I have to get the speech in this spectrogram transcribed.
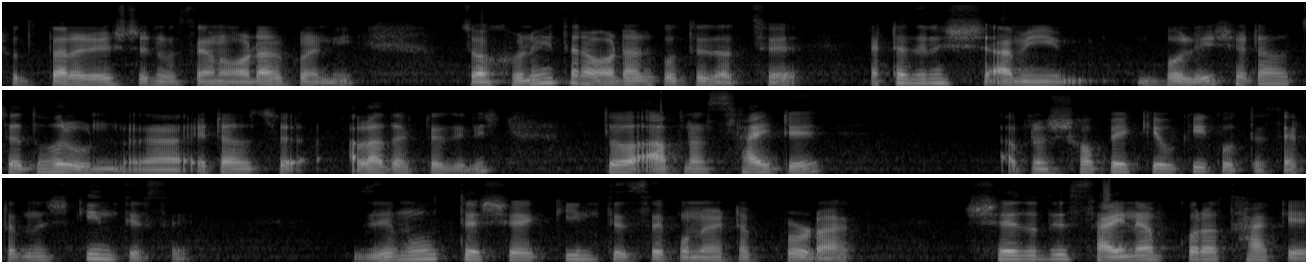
শুধু তারা রেজিস্ট্রেশন করছে। এখন অর্ডার করেনি যখনই তারা অর্ডার করতে যাচ্ছে, একটা জিনিস আমি বলি, সেটা হচ্ছে ধরুন এটা হচ্ছে আলাদা একটা জিনিস। তো আপনার সাইটে আপনার শপে কেউ কী করতেছে? একটা জিনিস কিনতেছে। যে মুহূর্তে সে কিনতেছে কোনো একটা প্রোডাক্ট সে যদি সাইন আপ করা থাকে,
